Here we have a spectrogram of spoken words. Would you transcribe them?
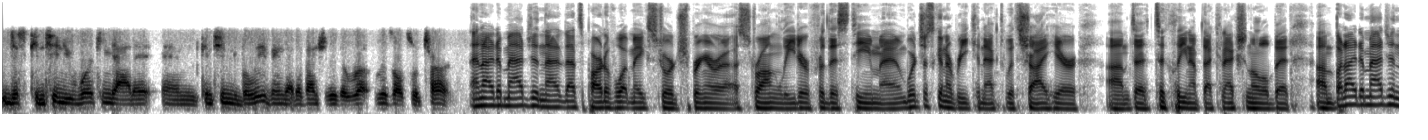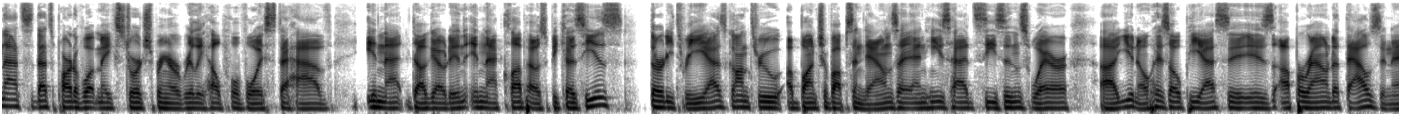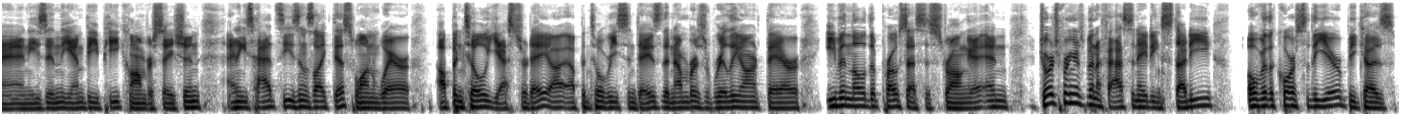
just continue working at it and continue believing that eventually the re- results would turn. And I'd imagine that that's part of what makes George Springer a, strong leader for this team. And we're just going to reconnect with Shi here um, to to clean up that connection a little bit. Um, but I'd imagine that's that's part of what makes George Springer a really helpful voice to have in that dugout in in that clubhouse because he is 33. He has gone through a bunch of ups and downs, and he's had seasons where, uh, you know, his OPS is up around a thousand, and he's in the MVP conversation. And he's had seasons like this one where, up until yesterday, uh, up until recent days, the numbers really aren't there, even though the process is strong. And George Springer's been a fascinating study over the course of the year because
